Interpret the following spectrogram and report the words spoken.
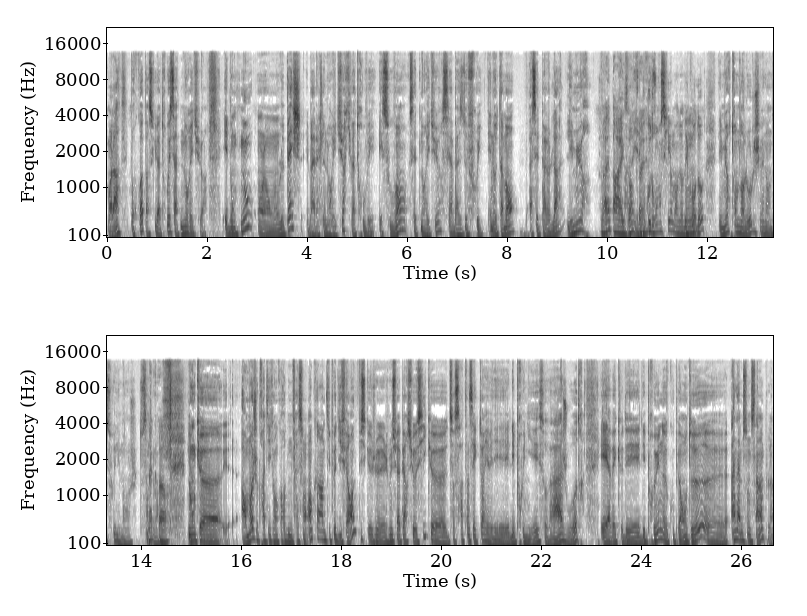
Voilà. Pourquoi? Parce qu'il va trouver sa nourriture. Et donc nous on, on le pêche et ben avec la nourriture qu'il va trouver. Et souvent cette nourriture c'est à base de fruits et notamment à cette période-là les mûres Ouais, par exemple. il y a beaucoup de ronciers au bordure des mmh. cours d'eau. Les murs tombent dans l'eau, le cheval en dessous, il les mange, tout simplement. Donc, euh, alors moi, je pratique encore d'une façon encore un petit peu différente, puisque je, je, me suis aperçu aussi que sur certains secteurs, il y avait des, des pruniers sauvages ou autres, et avec des, des prunes coupées en deux, euh, un hameçon simple,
